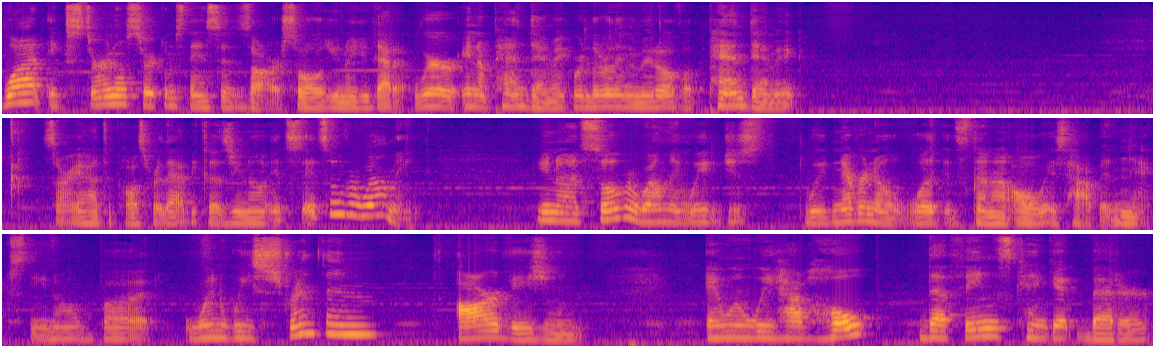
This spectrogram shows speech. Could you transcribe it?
what external circumstances are. So, you know, you got we're in a pandemic. We're literally in the middle of a pandemic. Sorry, I had to pause for that because, you know, it's it's overwhelming. You know, it's so overwhelming. We just we never know what is to always happen next, you know, but when we strengthen our vision and when we have hope that things can get better,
